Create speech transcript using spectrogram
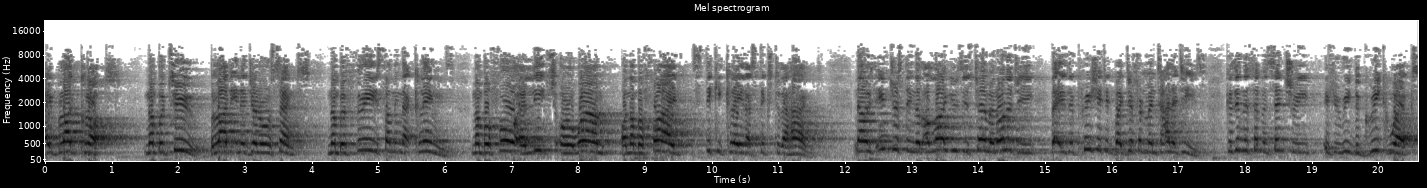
a blood clot. Number two, blood in a general sense. Number three, something that clings. Number four, a leech or a worm. Or number five, sticky clay that sticks to the hand. Now it's interesting that Allah uses terminology that is appreciated by different mentalities. Because in the 7th century, if you read the Greek works,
